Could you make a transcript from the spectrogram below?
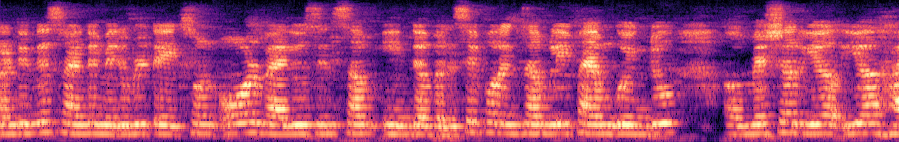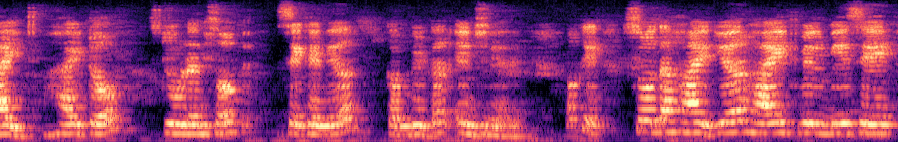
continuous random variable takes on all values in some interval. Say for example if i am going to uh, measure your your height height of students of second year computer engineering. Okay so the height your height will be say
